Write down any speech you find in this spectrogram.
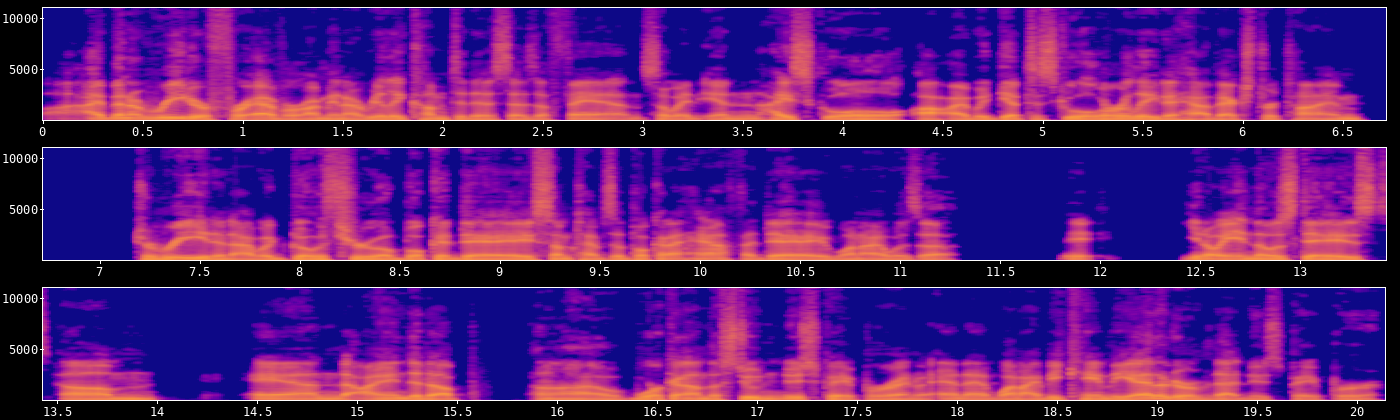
I've been a reader forever. I mean, I really come to this as a fan. So in, in high school, I would get to school early to have extra time to read, and I would go through a book a day, sometimes a book and a half a day when I was a, you know, in those days. Um, and I ended up uh, working on the student newspaper, and and when I became the editor of that newspaper,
